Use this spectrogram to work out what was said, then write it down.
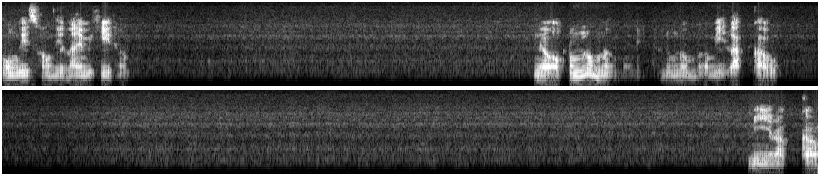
องค์ที่สองที่ไล่เมื่อกี้ครับเนื้อออกนุ่มๆนะนุ่มๆแล้วก็มีรักเก่า มีรักเก่า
